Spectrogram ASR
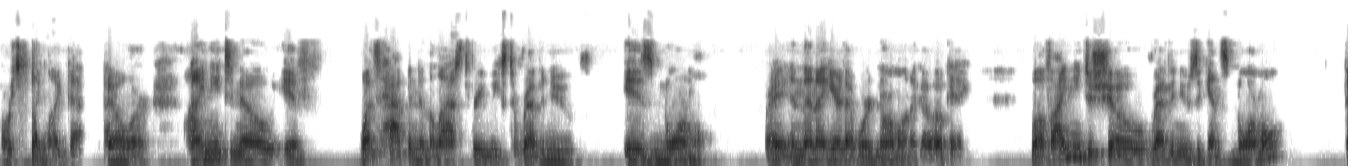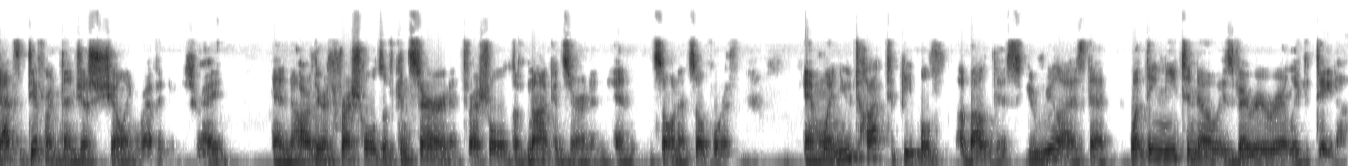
or something like that. Or I need to know if what's happened in the last three weeks to revenue is normal, right? And then I hear that word normal and I go, okay, well, if I need to show revenues against normal, that's different than just showing revenues, right? And are there thresholds of concern and thresholds of not concern and, and so on and so forth? And when you talk to people about this, you realize that what they need to know is very rarely the data.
